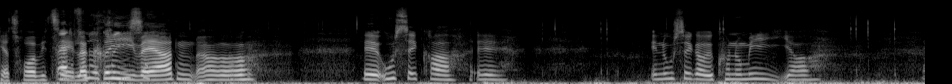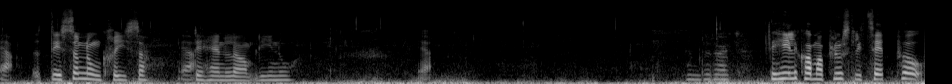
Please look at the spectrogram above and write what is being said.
Jeg tror, vi er taler noget krig krise? i verden og øh, usikre, øh, en usikker økonomi. Og Ja. Det er sådan nogle kriser, Ja. det handler om lige nu. Jamen, det er. Det hele kommer pludselig tæt på.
